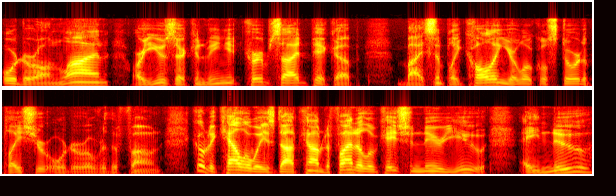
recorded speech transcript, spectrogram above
order online, or use their convenient curbside pickup by simply calling your local store to place your order over the phone. Go to Callaways.com to find a location near you. A new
